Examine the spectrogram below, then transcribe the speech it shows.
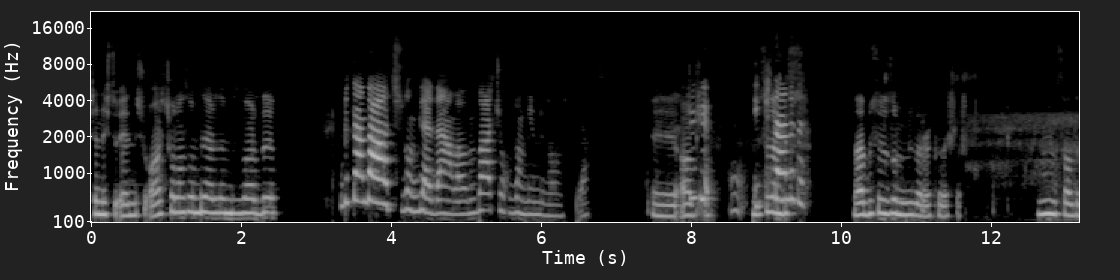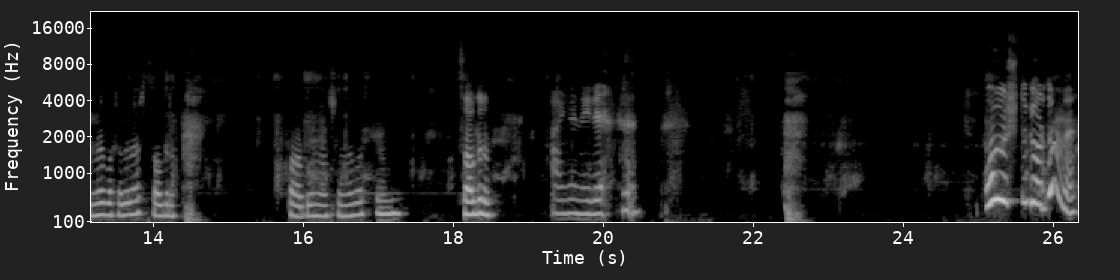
Bir tane işte elinde şu ağaç olan zombilerden vardı. Bir tane daha ağaç zombilerden alalım. Daha çok zombimiz olsun. E, al- Çünkü iki tane bir- de. Daha bir sürü zombimiz var arkadaşlar. Hmm, saldırmaya başladılar. Saldırın. Pardon yanlışlıkla bastım. Saldırın. Aynen öyle. Uyuştu gördün mü?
